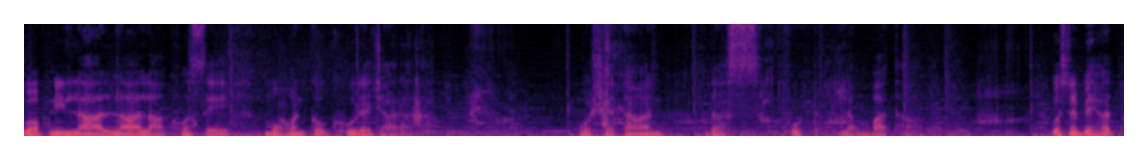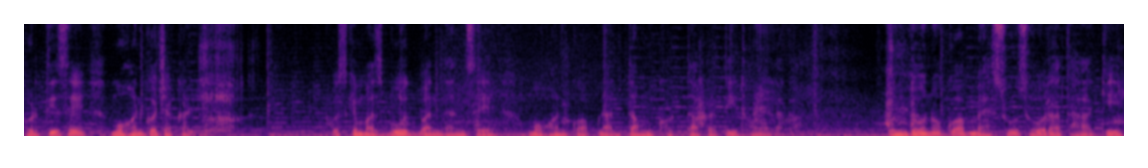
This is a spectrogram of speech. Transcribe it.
वो अपनी लाल लाल आँखों से मोहन को घूरे जा रहा था। वो शैतान दस फुट लंबा था। उसने बेहद फुर्ती से मोहन को चकड़ लिया। उसके मज़बूत बंधन से मोहन को अपना दम घुटता प्रतीत होने लगा। उन दोनों को अब महसूस हो रहा था कि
